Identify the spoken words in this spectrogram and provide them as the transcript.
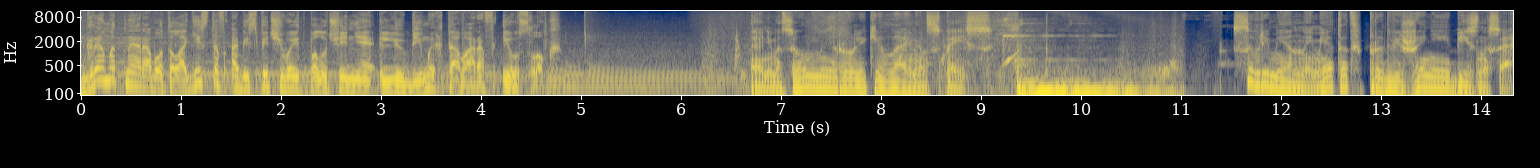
Грамотная работа логистов обеспечивает получение любимых товаров и услуг. Анимационные ролики Line and Space. Современный метод продвижения бизнеса.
